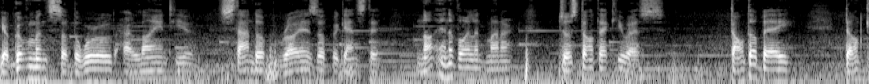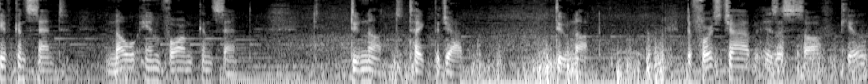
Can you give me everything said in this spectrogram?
Your governments of the world are lying to you. Stand up, rise up against it not in a violent manner. Just don't acquiesce. Don't obey. Don't give consent. No informed consent. Do not take the jab. Do not. The first jab is a soft kill.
